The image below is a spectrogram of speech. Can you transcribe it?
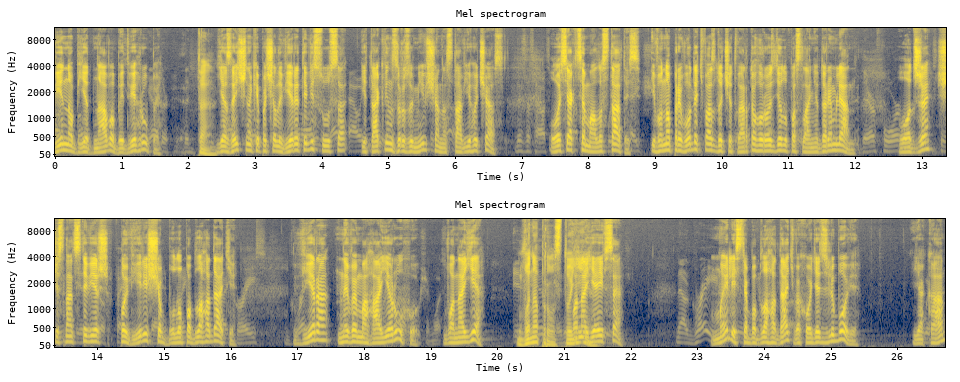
Він об'єднав обидві групи. Так, Язичники почали вірити в Ісуса, і так він зрозумів, що настав його час. Ось як це мало статись, і воно приводить вас до четвертого розділу послання до римлян. Отже, 16 вірш, по вірі, щоб було по благодаті. Віра не вимагає руху, вона є, вона просто є. вона є і все. Милість або благодать виходять з любові. Яка?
